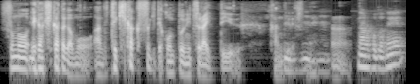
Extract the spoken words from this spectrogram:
その描き方がもうあの的確すぎて本当に辛いっていう感じですね。うん。はい。なるほどね。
